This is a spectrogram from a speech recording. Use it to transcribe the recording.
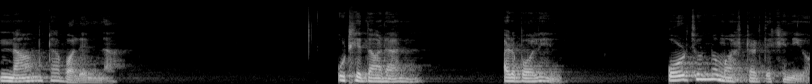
নামটা বলেন না। উঠে দাঁড়ান আর বলেন, ওর জন্য মাস্টার দেখে নিও।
